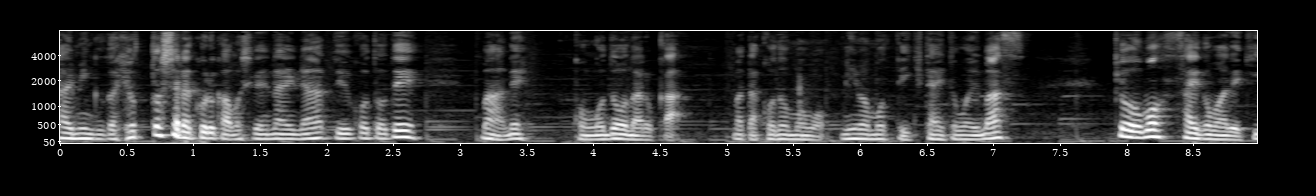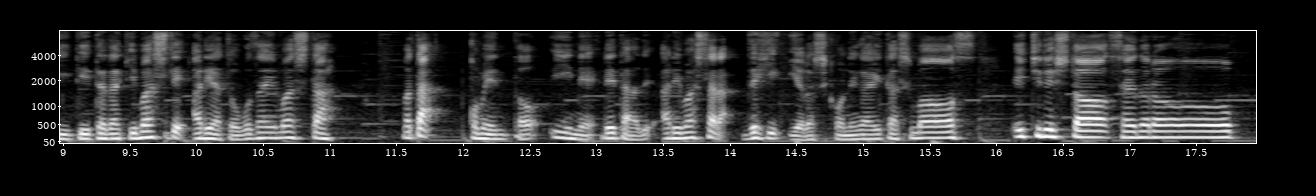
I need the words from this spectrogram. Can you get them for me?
タイミングがひょっとしたら来るかもしれないなということで、まあね、今後どうなるか、また子供も見守っていきたいと思います。今日も最後まで聞いていただきましてありがとうございました。また、コメント、いいね、レターでありましたら、ぜひよろしくお願いいたします。H でした。さよなら。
